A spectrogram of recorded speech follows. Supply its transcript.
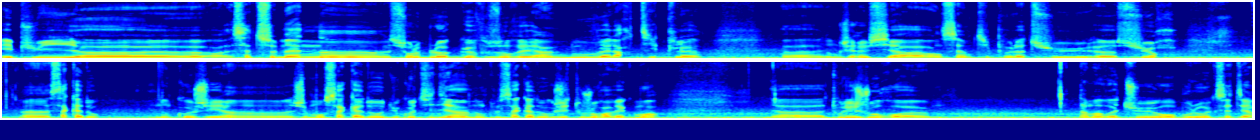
Et puis euh, cette semaine, sur le blog, vous aurez un nouvel article. Donc j'ai réussi à avancer un petit peu là-dessus sur un sac à dos. Donc j'ai mon sac à dos du quotidien, donc le sac à dos que j'ai toujours avec moi, tous les jours dans ma voiture, au boulot, etc.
